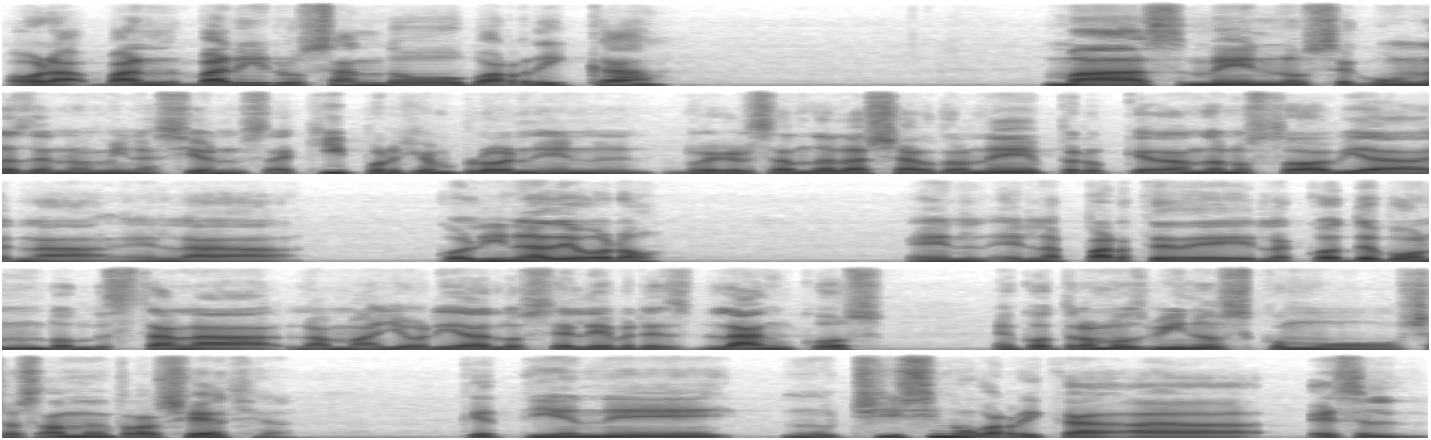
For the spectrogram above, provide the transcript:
Ahora, van, van a ir usando barrica más, menos, según las denominaciones. Aquí, por ejemplo, en, en- regresando a la Chardonnay, pero quedándonos todavía en la, en la Colina de Oro, en, en la parte de la Côte de Bon, donde están la, la mayoría de los célebres blancos, encontramos vinos como Chassagne Montrachet, que tiene muchísima barrica. ah, es el,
